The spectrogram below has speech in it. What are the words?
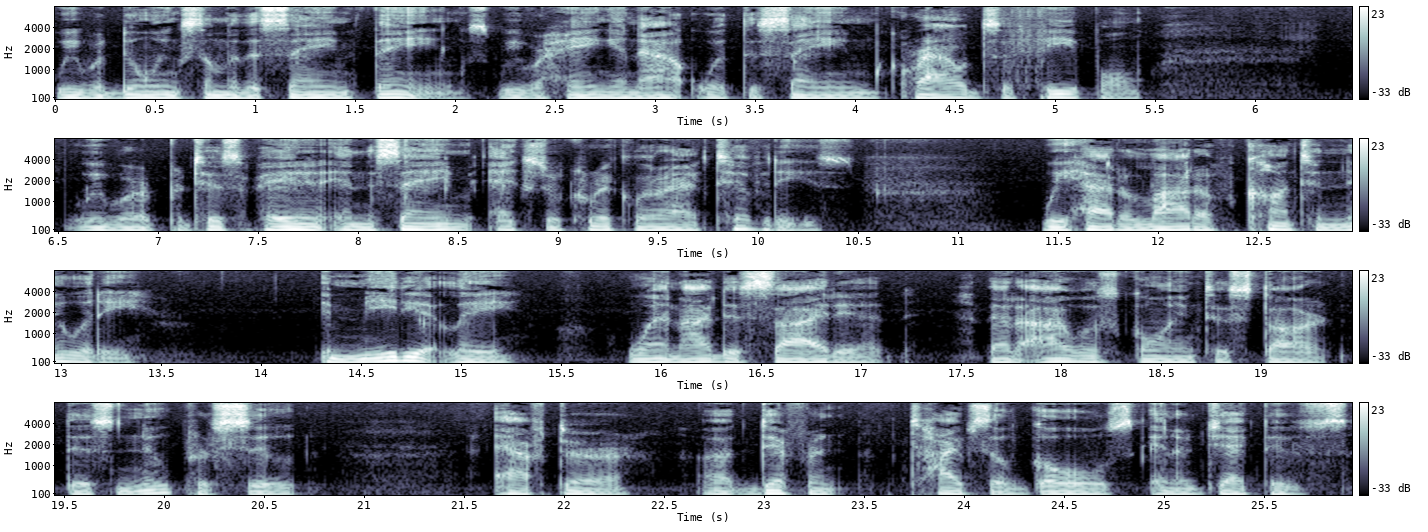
We were doing some of the same things. We were hanging out with the same crowds of people. We were participating in the same extracurricular activities. We had a lot of continuity. Immediately, when I decided that I was going to start this new pursuit after uh, different types of goals and objectives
